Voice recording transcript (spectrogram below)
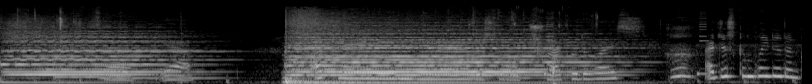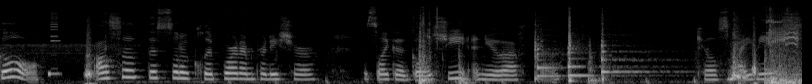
So, yeah. Okay, this little tracker device. I just completed a goal. Also, this little clipboard, I'm pretty sure, it's like a goal sheet, and you have to kill Spidey.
